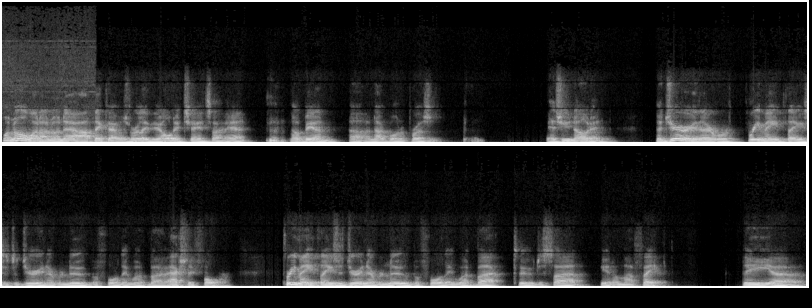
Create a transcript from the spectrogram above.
Well, knowing what I know now, I think that was really the only chance I had of being uh, not going to prison. As you noted, the jury, there were three main things that the jury never knew before they went back, actually, four. Three main things the jury never knew before they went back to decide, you know, my fate. The uh,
